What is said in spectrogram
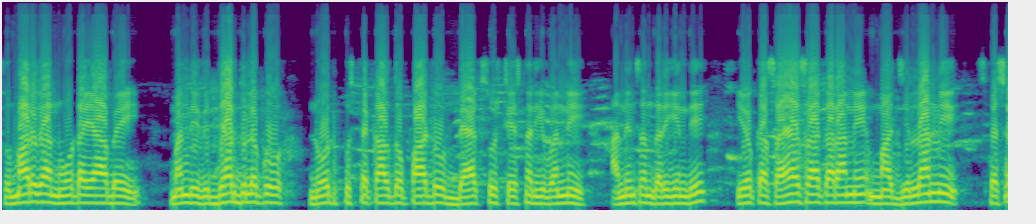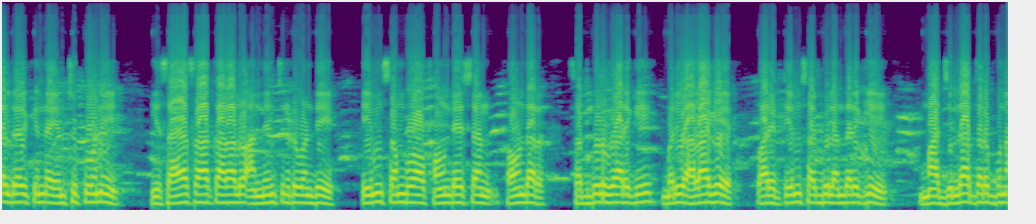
సుమారుగా నూట యాభై మంది విద్యార్థులకు నోట్ పుస్తకాలతో పాటు బ్యాగ్స్ స్టేషనరీ ఇవన్నీ అందించడం జరిగింది. ఈ యొక్క సహాయ సహకారాన్ని మా జిల్లాని స్పెషల్ డ్రైవ్ కింద ఎంచుకొని ఈ సహాయ సహకారాలు అందించినటువంటి టీమ్ సంభవ ఫౌండేషన్ ఫౌండర్ సద్గురు గారికి మరియు అలాగే వారి టీం సభ్యులందరికీ మా జిల్లా తరపున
